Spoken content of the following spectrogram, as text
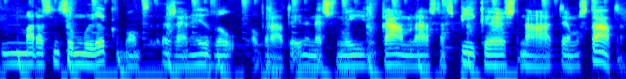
maar dat is niet zo moeilijk, want er zijn heel veel apparaten in de Nest-familie, van camera's naar speakers naar thermostaten.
